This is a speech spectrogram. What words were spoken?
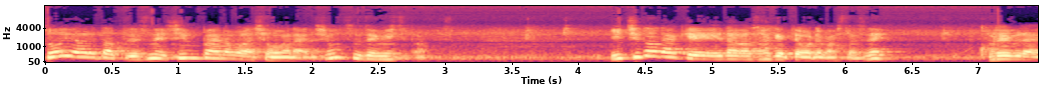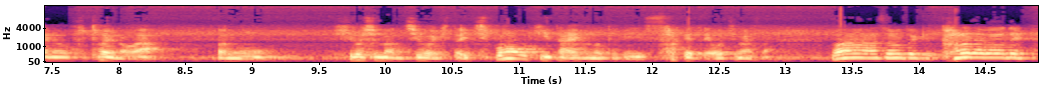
そう言われたってですね心配なものはしょうがないでしょ。それで見てたんです。一度だけ枝が裂けておれましたですね。これぐらいの太いのがあの広島の地方に来た一番大きい台風の時に避けて落ちました。まあその時体がね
